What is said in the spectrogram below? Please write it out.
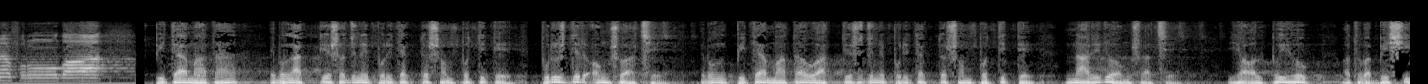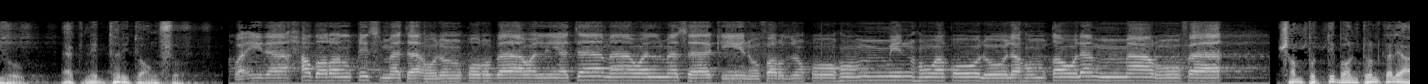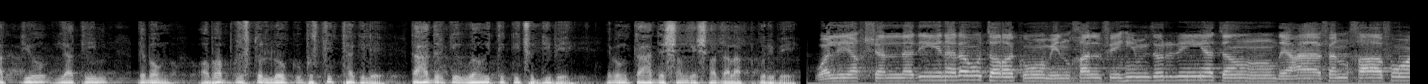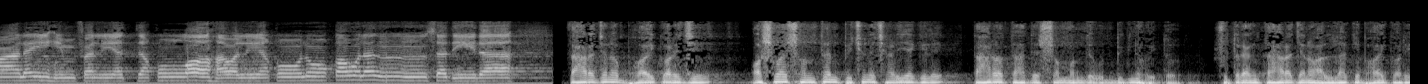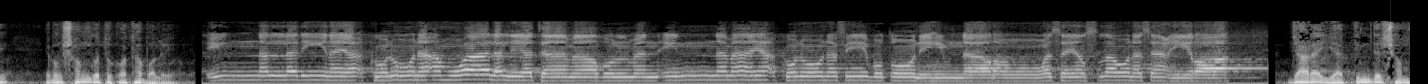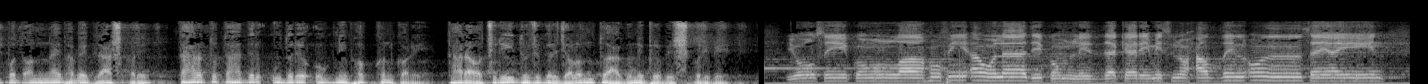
مفروضا পিতা মাতা এবং আত্মীয় স্বজনের পরিত্যক্ত সম্পত্তিতে পুরুষদের অংশ আছে এবং পিতা মাতা ও আত্মীয় স্বজনের পরিত্যক্ত সম্পত্তিতে নারীরও অংশ আছে ইহা অল্পই হোক অথবা বেশি হোক এক নির্ধারিত অংশ وإذا حضر القسمة أولو القربى واليتامى والمساكين فارزقوهم منه وقولوا لهم قولا معروفا সম্পত্তি বন্টনকালে আত্মীয় ইয়াতিম এবং অভাবগ্রস্ত লোক উপস্থিত থাকিলে তাহাদেরকে উহা হইতে কিছু দিবে এবং তাহাদের সঙ্গে সদালাপ করিবে। তাহারা যেন ভয় করে যে অসহায় সন্তান পিছনে ছাড়িয়া গেলে তাহারাও তাহাদের সম্বন্ধে উদ্বিগ্ন হইত। সুতরাং তাহারা যেন আল্লাহকে ভয় করে এবং সঙ্গত কথা বলে। ইন إن الذين يأكلون أموال اليتامى ظلما إنما يأكلون في بطونهم نارا وسيصلون سعيرا যারা ইয়াতিমদের সম্পদ অন্যায়ভাবে গ্রাস করে তাহারা তো তাহাদের উদরে অগ্নি ভক্ষণ করে তাহারা অচিরেই দুযুগের জ্বলন্ত আগুনে প্রবেশ করিবে يوصيكم الله في أولادكم للذكر مثل حظ الأنثيين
